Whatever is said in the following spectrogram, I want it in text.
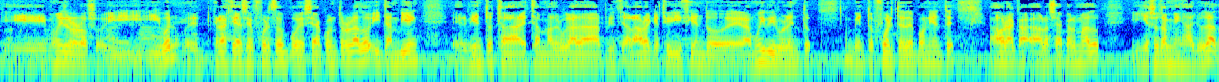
y muy doloroso. Y, bueno, eh, gracias a ese esfuerzo pues se ha controlado y también el viento está esta madrugada, a la hora que estoy diciendo, era muy virulento, un viento fuerte de poniente, ahora, ahora se ha calmado y eso también ha ayudado.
